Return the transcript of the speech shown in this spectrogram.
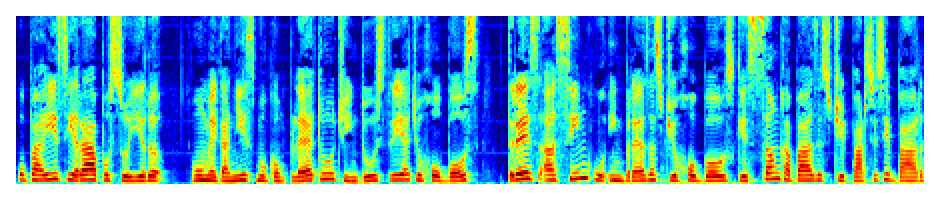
o país irá possuir um mecanismo completo de indústria de robôs três a cinco empresas de robôs que são capazes de participar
